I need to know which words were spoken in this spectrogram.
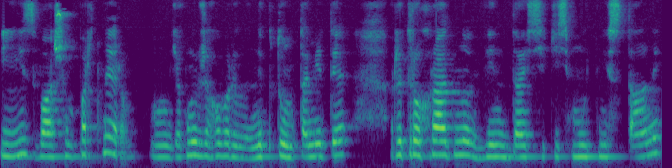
із вашим партнером. Як ми вже говорили, Нептун там іде ретроградно, він дасть якісь мутні стани.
